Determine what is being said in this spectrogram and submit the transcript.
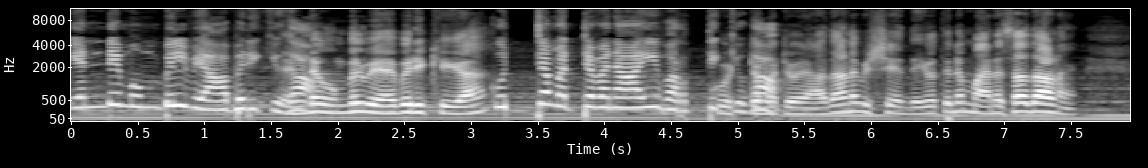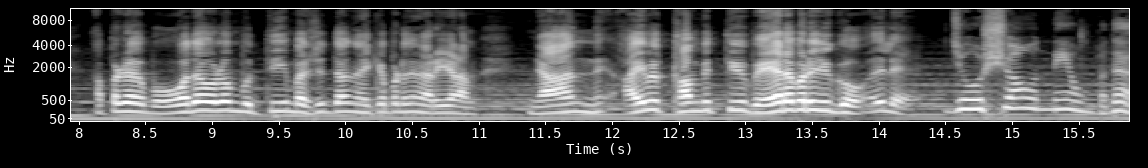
എന്റെ മുമ്പിൽ വ്യാപരിക്കുക. എന്റെ മുമ്പിൽ വ്യാപരിക്കുക. കുറ്റമറ്റവനായി വർത്തിക്കുക. അതാണ് വിഷയം. ദൈവത്തിന്റെ മനസ്സതാണ് അപ്പോൾ ബോധവും ബുദ്ധിയും പരിശുദ്ധം നയിക്കപ്പെടുന്നതിന് അറിയണം. ഞാൻ I will come with you where you go അതില്ലേ? ജോഷ ഒന്നേ ഒമ്പത്.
